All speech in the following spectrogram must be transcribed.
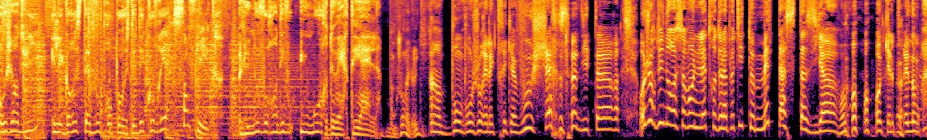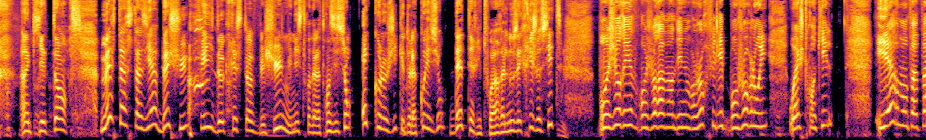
Aujourd'hui, les grosses têtes vous proposent de découvrir Sans filtre, le nouveau rendez-vous humour de RTL. Bonjour Elodie. Un bon bonjour électrique à vous, chers auditeurs. Aujourd'hui, nous recevons une lettre de la petite Métastasia. Oh, quel prénom inquiétant. Métastasia Béchu, fille de Christophe Béchu, ministre de la Transition écologique et de la cohésion des territoires. Elle nous écrit, je cite, Bonjour Yves, bonjour Amandine, bonjour Philippe, bonjour Louis. Ouais, je tranquille. Hier, mon papa,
